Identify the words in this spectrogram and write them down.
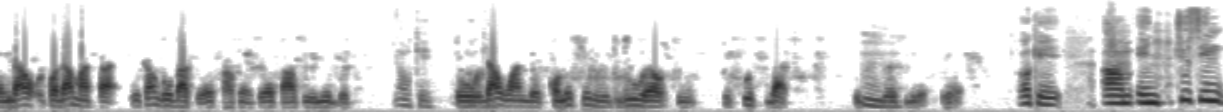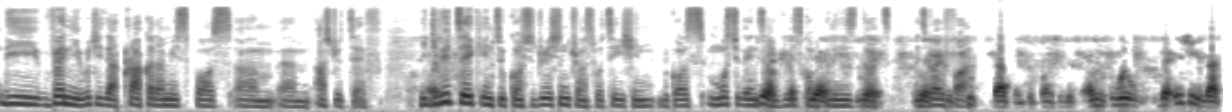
And that for that matter, we can't go back to S house and say S house we need this. Okay. So Okay. that one the commission would do well to, to put that. Mm. going to be- yeah. Okay. Um, in choosing the venue, which is the Accra Academy Sports um, um, AstroTurf, did you take into consideration transportation? Because most students have raised complaints that it's yes, very we far. that into consideration. And we, the issue is that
